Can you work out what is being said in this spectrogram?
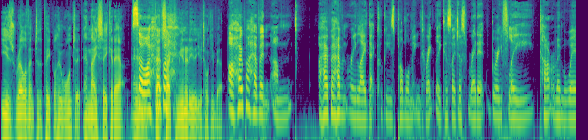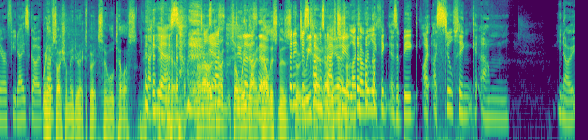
is relevant to the people who want it and they seek it out. And So I hope that's I- that community that you're talking about. I hope I haven't um, I hope I haven't relayed that cookies problem incorrectly because I just read it briefly. Can't remember where a few days ago. We have I- social media experts who will tell us. Uh, yes. No, no, Tell no, so do we don't. Our listeners But do. it just We comes don't know, back yeah. to like I really think there's a big. I, I still think, um, you know,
